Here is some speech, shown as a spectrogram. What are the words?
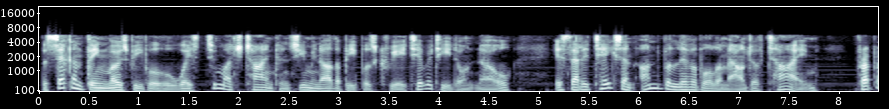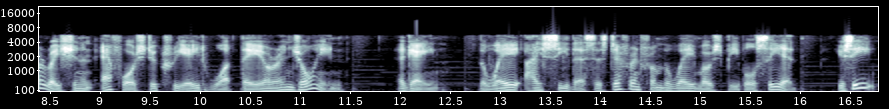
The second thing most people who waste too much time consuming other people's creativity don't know is that it takes an unbelievable amount of time, preparation and effort to create what they are enjoying. Again, the way I see this is different from the way most people see it. You see,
